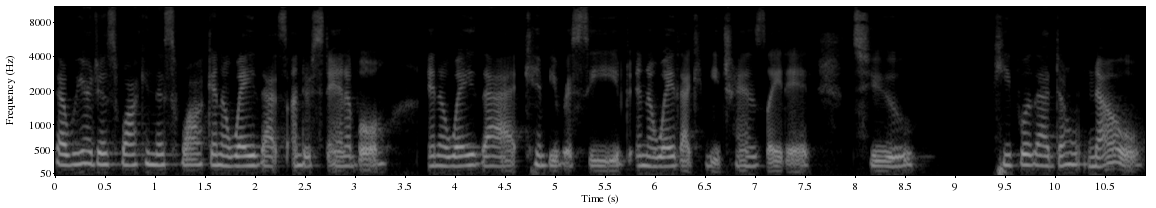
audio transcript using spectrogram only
that we are just walking this walk in a way that's understandable, in a way that can be received, in a way that can be translated to people that don't know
